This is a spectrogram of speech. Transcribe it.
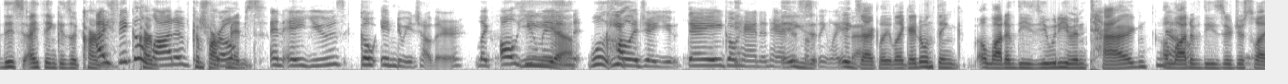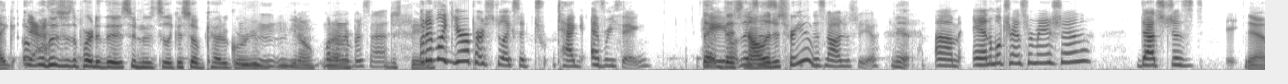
this. I think is a car- I think a car- lot of compartment. tropes and AUs go into each other. Like all human Yeah. Well, you- college AU, they go hand in hand or something like that. exactly. Like I don't think a lot of these you would even tag. A lot of these are just like, oh Yeah. well, this is a part of this, and it's like a subcategory. Mhm, You mhm, know, one hundred percent. But if like you're a person who likes to tr- tag everything, th- hey, this, knowledge is, for you. this knowledge is for you. Yeah. Um, animal transformation. That's just yeah,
